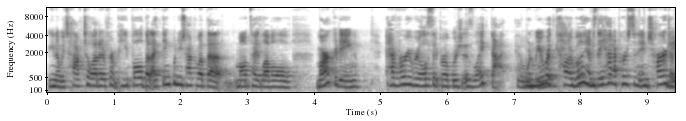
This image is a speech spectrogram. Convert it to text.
you know, we talked to a lot of different people, but I think when you talk about that multi-level marketing, every real estate brokerage is like that. When we were mm-hmm. with Keller Williams, they had a person in charge of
